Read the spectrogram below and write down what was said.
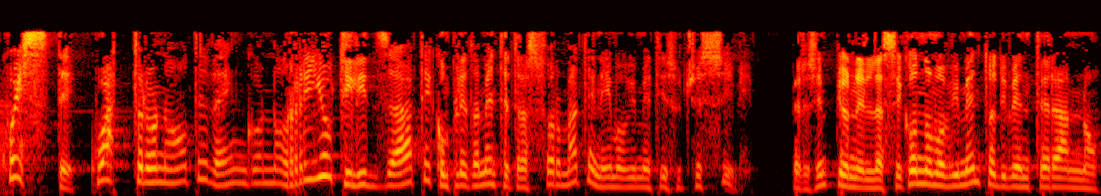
Queste quattro note vengono riutilizzate completamente trasformate nei movimenti successivi. Per esempio nel secondo movimento diventeranno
